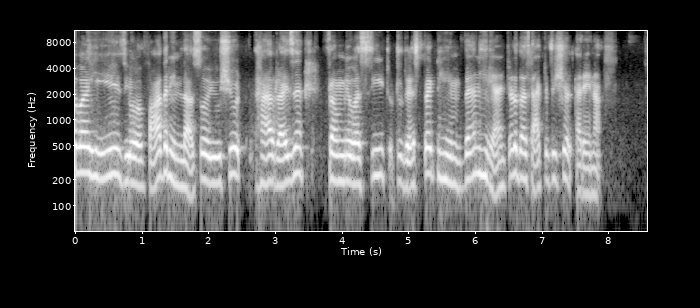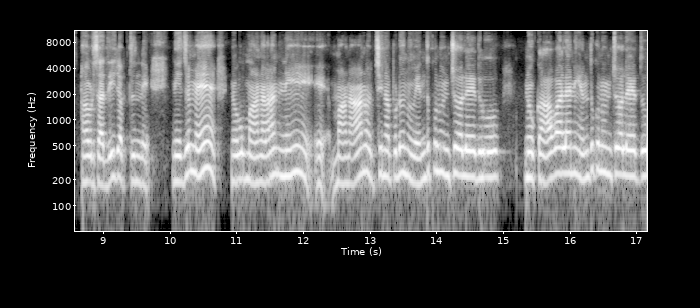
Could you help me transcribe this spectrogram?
however he is your father in law so you should have risen from your seat to respect him when he enter the sacrificial arena ఆవిడ సతీ చెప్తుంది నిజమే నువ్వు మా నాన్నని మా నాన్న వచ్చినప్పుడు నువ్వు ఎందుకు నుంచోలేదు? నువ్వు కావాలని ఎందుకు నుంచోలేదు?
